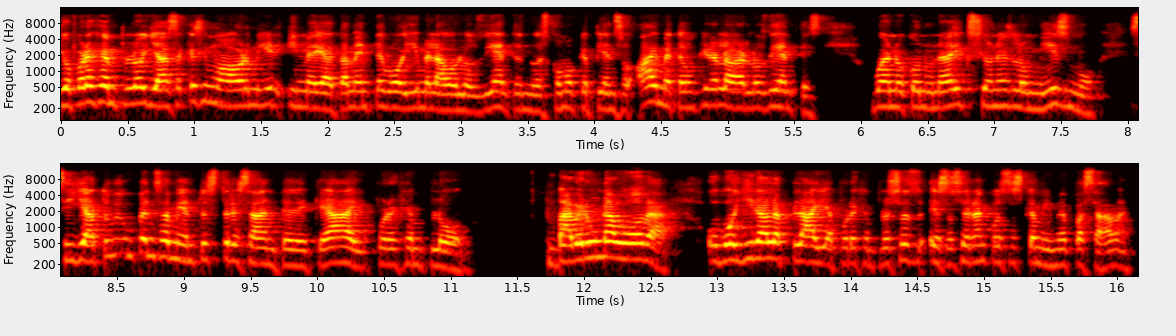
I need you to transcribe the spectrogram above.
Yo, por ejemplo, ya sé que si me voy a dormir, inmediatamente voy y me lavo los dientes. No es como que pienso, ay, me tengo que ir a lavar los dientes. Bueno, con una adicción es lo mismo. Si ya tuve un pensamiento estresante de que, ay, por ejemplo, va a haber una boda o voy a ir a la playa, por ejemplo, esas, eran cosas que a mí me pasaban.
